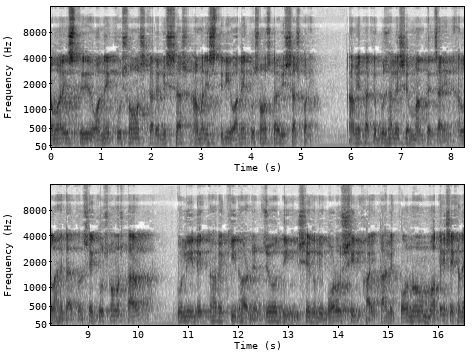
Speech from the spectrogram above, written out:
আমার স্ত্রীর অনেক কুসংস্কারে বিশ্বাস, আমার স্ত্রী অনেক কুসংস্কারে বিশ্বাস করে। আমি তাকে বুঝালে সে মানতে চাই না। আল্লাহ হেদায়ত করে সেই কুসংস্কার গুলি দেখতে হবে কি ধরনের। যদি সেগুলি বড় শীত হয়, তাহলে কোনো মতেই সেখানে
